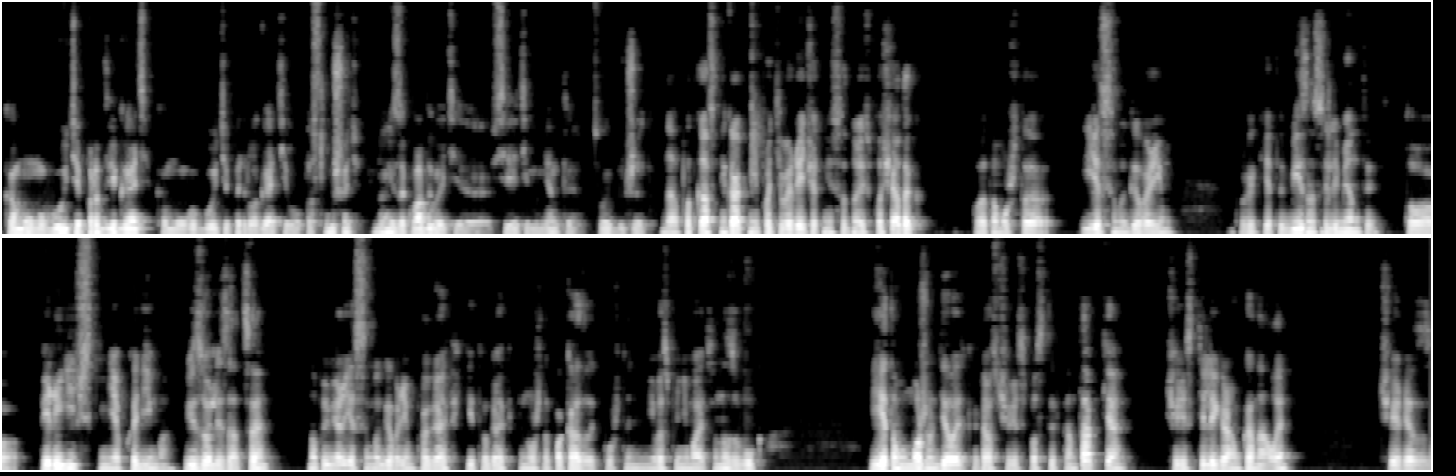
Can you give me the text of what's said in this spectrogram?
кому вы будете продвигать, кому вы будете предлагать его послушать, ну и закладывайте все эти моменты в свой бюджет. Да, подкаст никак не противоречит ни с одной из площадок, потому что если мы говорим про какие-то бизнес-элементы, то периодически необходима визуализация. Например, если мы говорим про графики, то графики нужно показывать, потому что они не воспринимаются на звук. И это мы можем делать как раз через посты ВКонтакте, через телеграм-каналы, через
